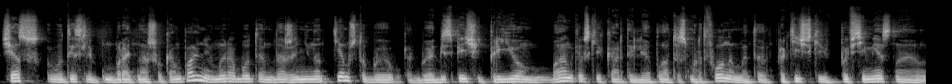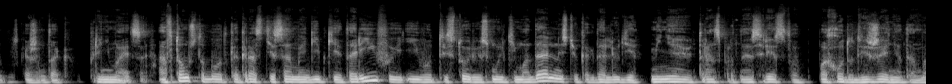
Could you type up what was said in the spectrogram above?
Сейчас, вот если брать нашу компанию, мы работаем даже не над тем, чтобы как бы обеспечить прием банковских карт или оплату смартфоном. Это практически повсеместно, скажем так, принимается. А в том, чтобы вот как раз те самые гибкие тарифы и вот историю с мультимодальностью, когда люди меняют транспортное средство по ходу движения там,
